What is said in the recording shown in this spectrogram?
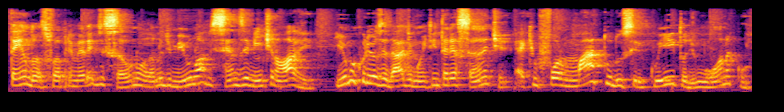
tendo a sua primeira edição no ano de 1929. E uma curiosidade muito interessante é que o formato do circuito de Mônaco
